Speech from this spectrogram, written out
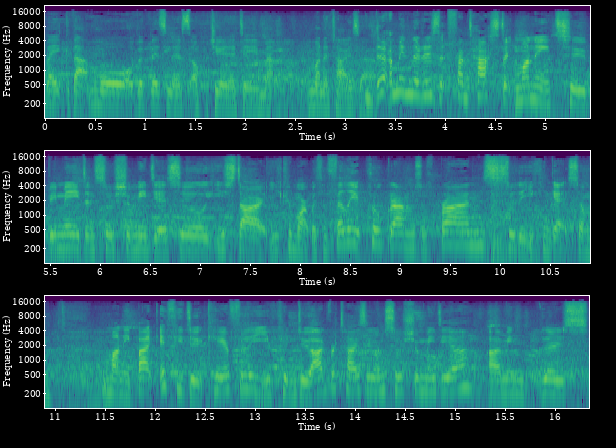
make that more of a business opportunity, monetize that? There, I mean, there is fantastic money to be made in social media. So you start, you can work with affiliate programs with brands so that you can get some money back. If you do it carefully, you can do advertising on social media. I mean, there's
